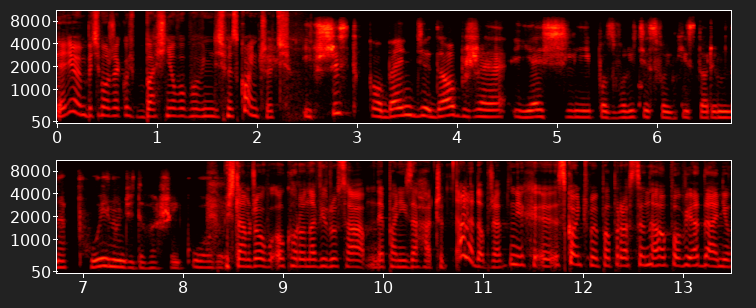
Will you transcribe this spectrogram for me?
Ja nie wiem, być może jakoś baśniowo powinniśmy skończyć. I wszystko będzie dobrze, jeśli pozwolicie swoim historiom napłynąć do waszej głowy. Myślałam, że o, o koronawirusa pani zahaczy. Ale dobrze, niech e, skończmy po prostu na opowiadaniu.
